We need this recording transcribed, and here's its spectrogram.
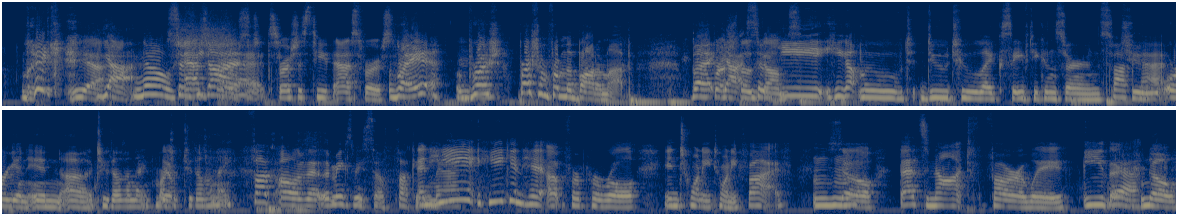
Like, Yeah. yeah. no, So he got First, brush his teeth ass first. right. Mm-hmm. Brush brush him from the bottom up. But Brush yeah, those so gums. he he got moved due to like safety concerns Fuck to that. Oregon in uh 2009, March Yep. of 2009. Fuck all of that. That makes me so fucking And mad. he he can hit up for parole in 2025. So that's not far away either. Yeah. No.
